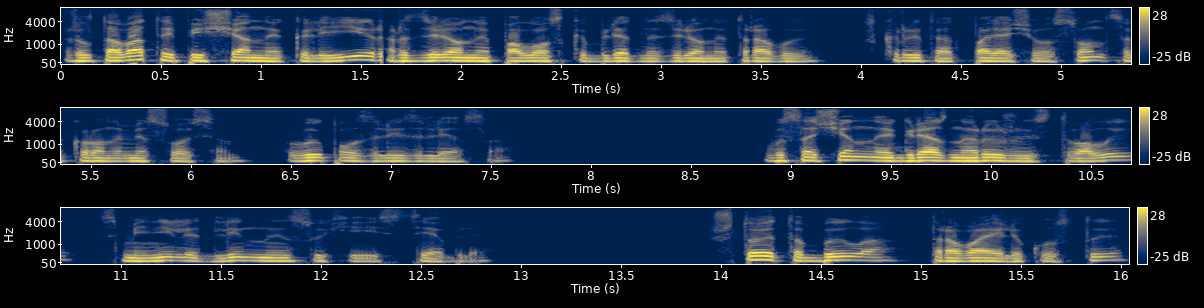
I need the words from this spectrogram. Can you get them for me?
Желтоватые песчаные колеи, разделенные полоской бледно-зеленой травы, скрытые от палящего солнца кронами сосен, выползли из леса. Высоченные грязно-рыжие стволы сменили длинные сухие стебли. Что это было, трава или кусты,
